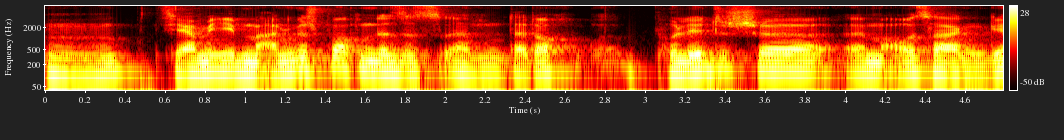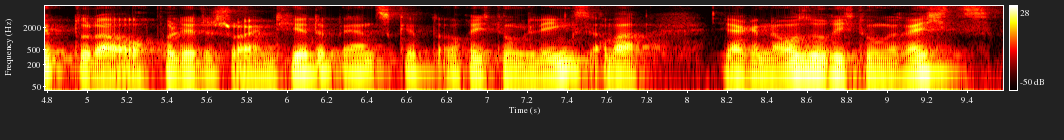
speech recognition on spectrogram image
Mhm. Sie haben eben angesprochen, dass es ähm, da doch politische ähm, Aussagen gibt oder auch politisch orientierte Bands gibt, auch Richtung links, aber ja genauso Richtung rechts.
